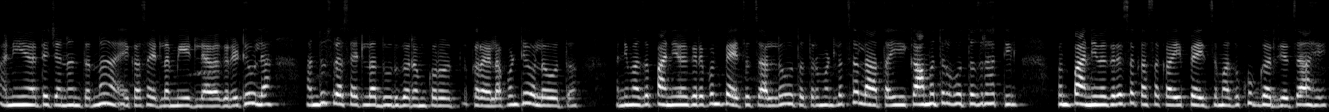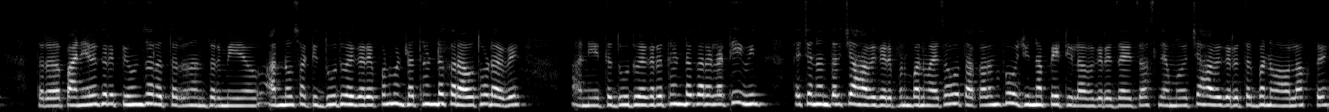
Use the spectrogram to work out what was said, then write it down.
आणि त्याच्यानंतर ना एका साईडला मी इडल्या वगैरे ठेवल्या आणि दुसऱ्या साईडला दूध गरम कर करायला पण ठेवलं होतं. आणि माझं पाणी वगैरे पण प्यायचं चाललं होतं. तर म्हटलं चला आता ही कामं तर होतच राहतील पण पाणी वगैरे सकाळ सकाळी प्यायचं माझं खूप गरजेचं आहे. तर पाणी वगैरे पिऊन झालं तर नंतर मी अ, दूध वगैरे पण म्हटलं थंड करावं थोडा वेळ. आणि तर दूध वगैरे थंड करायला ठेवीन. त्याच्यानंतर चहा वगैरे पण बनवायचा होता कारण फौजींना पेटीला वगैरे जायचं असल्यामुळे चहा वगैरे तर बनवावा आहे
